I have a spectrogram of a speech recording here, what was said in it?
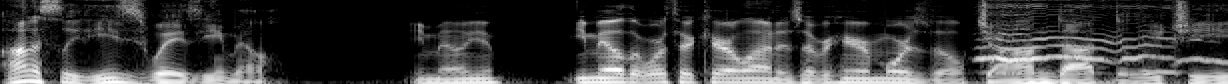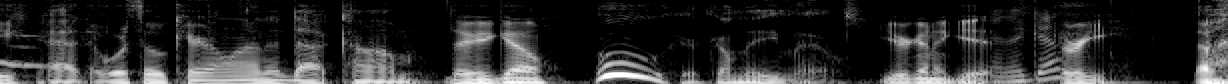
Honestly, the easiest way is email. Email you. Email the OrthoCarolina's over here in Mooresville. John.delucchi at orthocarolina.com. There you go. Woo, here come the emails. You're gonna get go. three. Oh,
